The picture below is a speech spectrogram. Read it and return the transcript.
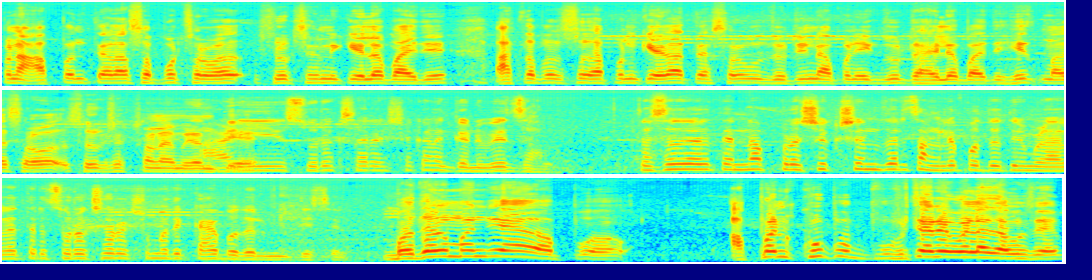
पण आपण त्याला सपोर्ट सर्व सुरक्षकांनी केलं पाहिजे. आतापर्यंत आपण केला त्या सर्व जुटीने आपण एकजूट राहिलं पाहिजे. हेच माझं सर्व सुरक्षकांना विनंती आहे. सुरक्षा रक्षकांना गणवेश झाला. तसं जर त्यांना प्रशिक्षण जर चांगल्या पद्धतीने मिळालं तर सुरक्षा रक्षामध्ये काय बदल दिसेल? बदल म्हणजे आपण खूप पुढच्या लेवलला जाऊ साहेब.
